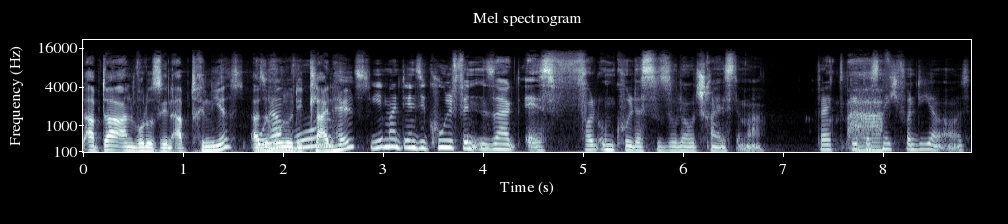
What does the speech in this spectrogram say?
ab da an, wo du sie abtrainierst, also Oder wo du die klein hältst. Jemand, den sie cool finden, sagt, ey, ist voll uncool, dass du so laut schreist immer. Vielleicht geht Ah. das nicht von dir aus.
